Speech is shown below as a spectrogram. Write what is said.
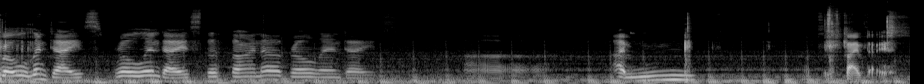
Rolling dice, rolling dice, the fun of rolling dice. I'm let's see, five dice.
